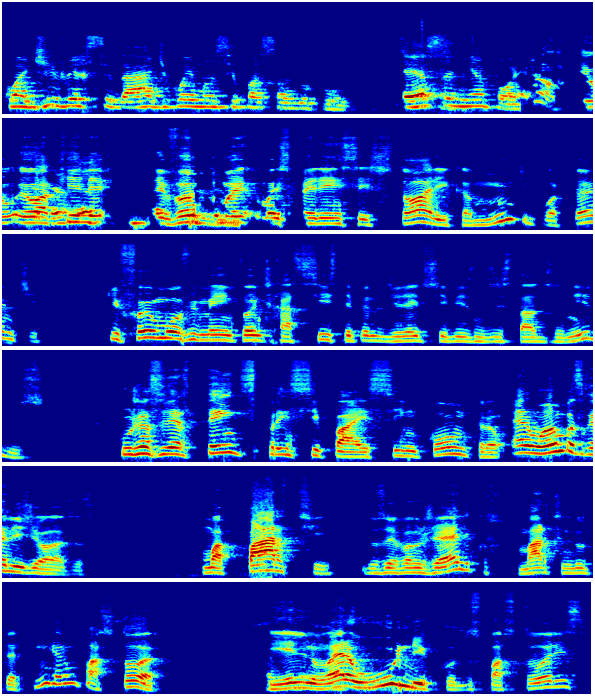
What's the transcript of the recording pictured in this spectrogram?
com a diversidade, com a emancipação do povo. Essa é a minha aposta. Eu, eu aqui é, é, levanto uma, uma experiência histórica muito importante, que foi o movimento antirracista e pelos direitos civis nos Estados Unidos, cujas vertentes principais se encontram, eram ambas religiosas. Uma parte dos evangélicos, Martin Luther King era um pastor, e ele não era o único dos pastores,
